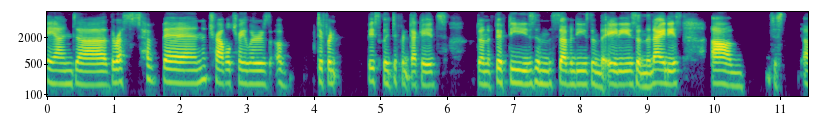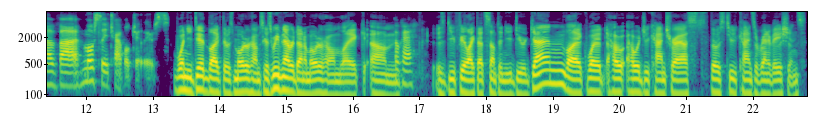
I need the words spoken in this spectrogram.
and uh, the rest have been travel trailers of different, basically different decades. Done the 50s and the 70s and the 80s and the 90s, um, just of uh, mostly travel trailers. When you did like those motorhomes, because we've never done a motorhome, like um, Okay. is do you feel like that's something you'd do again? Like what how how would you contrast those two kinds of renovations?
